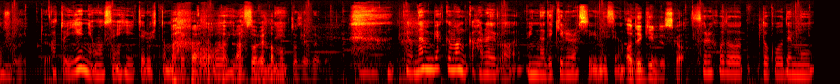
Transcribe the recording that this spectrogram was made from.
うん。それって。あと家に温泉引いてる人も結構多いですあ それはもっよねと贅沢。でも何百万か払えばみんなできるらしいんですよね。あできるんですか？それほどどこでも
